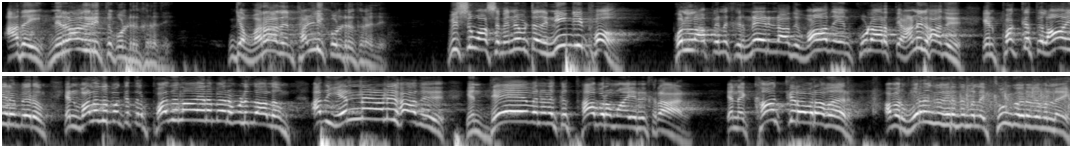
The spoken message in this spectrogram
அதை நிராகரித்து கொண்டிருக்கிறது. இங்க வராதன் தள்ளி கொண்டிருக்கிறது. விசுவாசம் என்ன விட்டது நீங்கி போ. பொல்லாப்பு எனக்கு நேரிடாது வாத என் கூடாரத்தை அணுகாது. என் பக்கத்தில் ஆயிரம் பேரும் என் வலது பக்கத்தில் பதினாயிரம் பேரும் விழுந்தாலும் அது என்னை அணுகாது. என் தேவன் எனக்கு தாபரமாயிருக்கிறார். என்னை காக்கிறவர் அவர். அவர் உறங்குகிறதும் இல்லை தூங்குகிறதும் இல்லை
